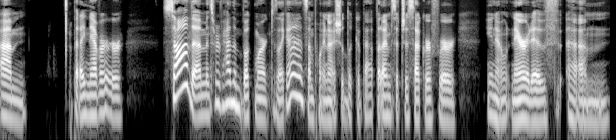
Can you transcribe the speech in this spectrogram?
Um, but I never saw them and sort of had them bookmarked. As like, eh, at some point I should look at that. But I'm such a sucker for you know narrative um,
